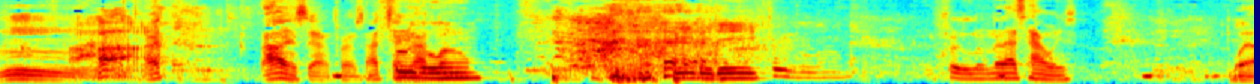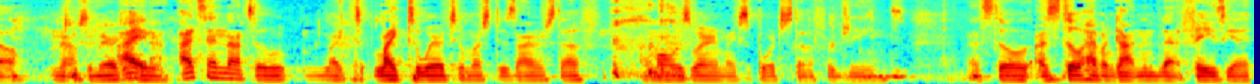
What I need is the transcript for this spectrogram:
I, I didn't say that first. I tend Through the loom. BBD. For the loom. No, that's Howie's. Well, No. keeps America I, hating. I tend not to like to, like to wear too much designer stuff. I'm always wearing like sports stuff or jeans. I still I still haven't gotten into that phase yet,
